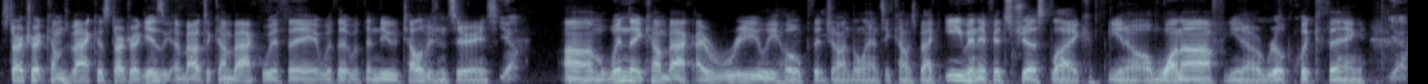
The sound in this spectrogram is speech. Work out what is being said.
Star Trek comes back because Star Trek is about to come back with a with a with a new television series. Yeah. Um, when they come back, I really hope that John de Lancie comes back, even if it's just like you know a one-off, you know, a real quick thing. Yeah.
